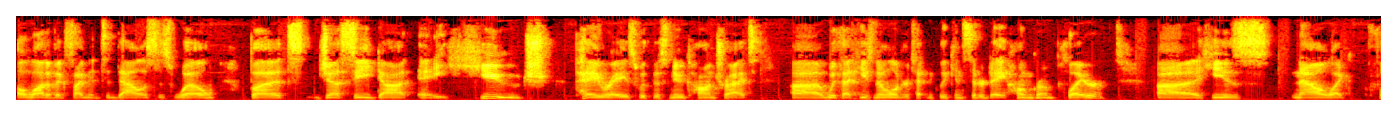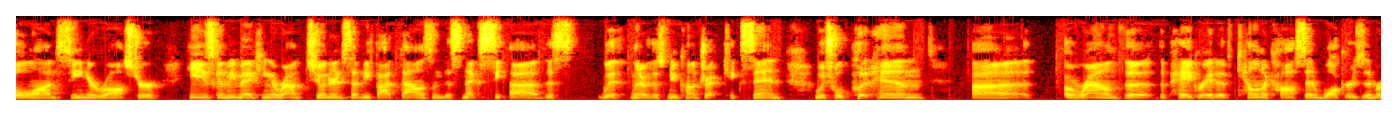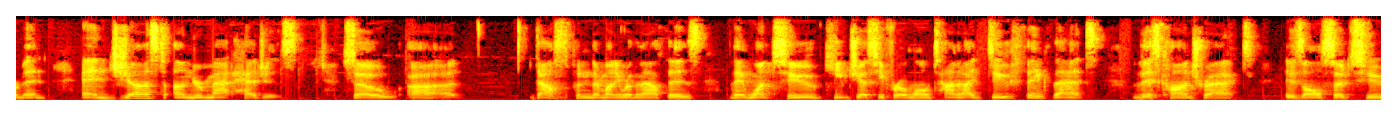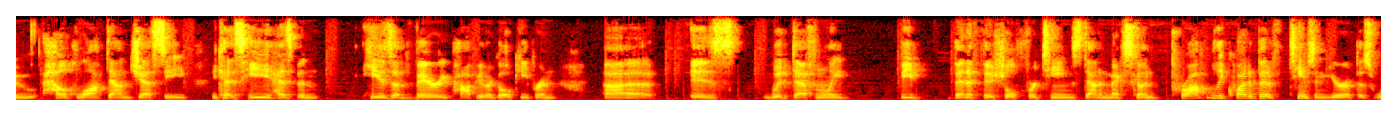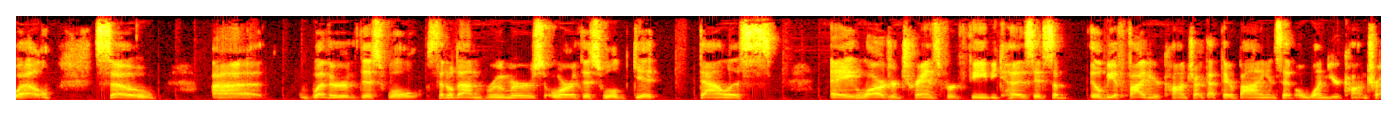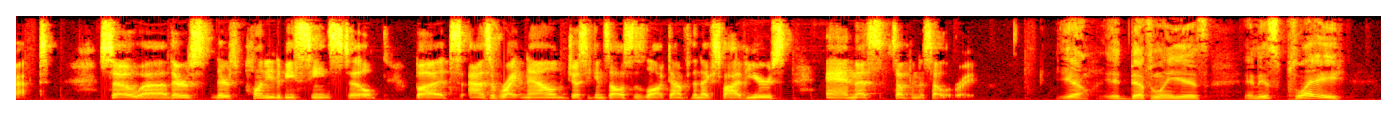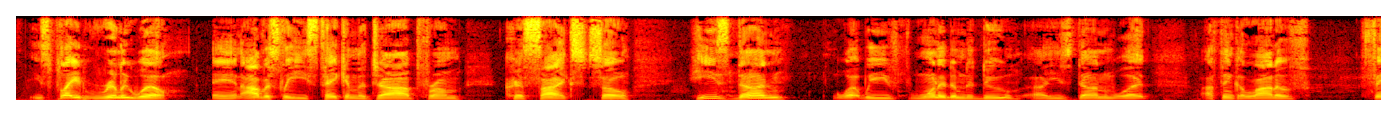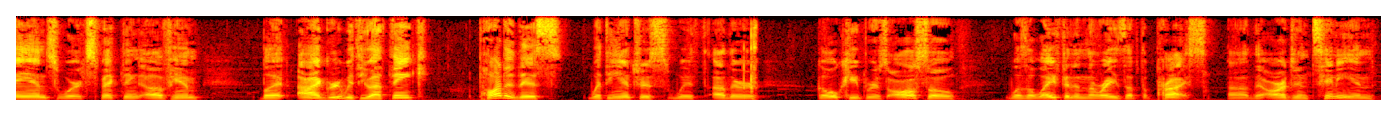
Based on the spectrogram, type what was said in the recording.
a lot of excitement to Dallas as well. But Jesse got a huge pay raise with this new contract. Uh, with that, he's no longer technically considered a homegrown player. Uh, he's now like full on senior roster. He's going to be making around two hundred seventy five thousand this next uh, this with whenever this new contract kicks in, which will put him uh, around the the pay grade of Kellyn Acosta and Walker Zimmerman, and just under Matt Hedges. So uh, Dallas is putting their money where their mouth is. They want to keep Jesse for a long time, and I do think that this contract is also to help lock down Jesse because he has been he is a very popular goalkeeper and uh, is would definitely be beneficial for teams down in Mexico and probably quite a bit of teams in Europe as well. So uh, whether this will settle down rumors or this will get Dallas a larger transfer fee because it's a it'll be a five year contract that they're buying instead of a one year contract. So uh, there's there's plenty to be seen still. But as of right now, Jesse Gonzalez is locked down for the next five years, and that's something to celebrate. Yeah, it definitely is. And his play, he's played really well. And obviously, he's taken the job from Chris Seitz. So he's done what we've wanted him to do. Uh, he's done what I think a lot of fans were expecting of him. But I agree with you. I think part of this, with the interest with other goalkeepers, also was a way for them to raise up the price. Uh, the Argentinian,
